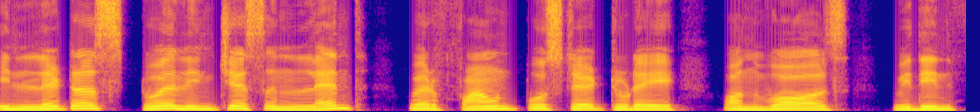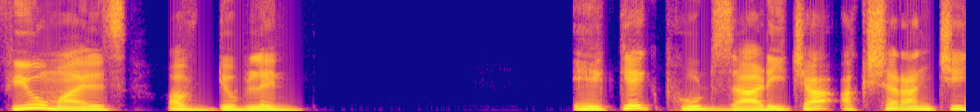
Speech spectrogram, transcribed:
in letters 12 inches in length were found posted today on walls within few miles of Dublin. एक एक फूट जाडीच्या अक्षरांची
